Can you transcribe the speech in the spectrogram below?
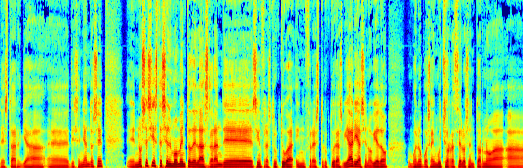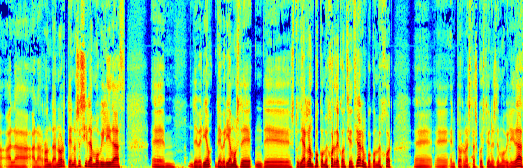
estar ya eh, diseñándose. Eh, no sé si este es el momento de las grandes infraestructura, infraestructuras viarias en Oviedo. Bueno, pues hay muchos recelos en torno a, la, a la ronda norte no sé si la movilidad em, deberíamos de, estudiarla un poco mejor, de concienciar un poco mejor eh, eh, en torno a estas cuestiones de movilidad.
